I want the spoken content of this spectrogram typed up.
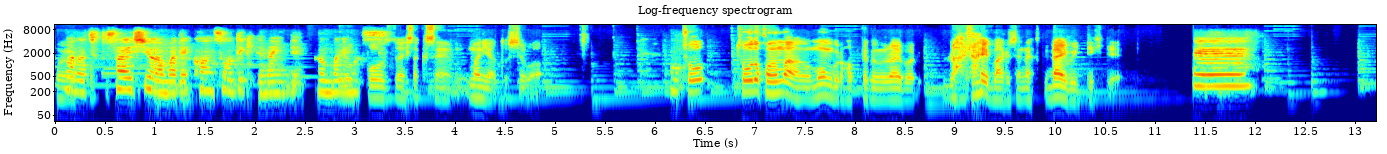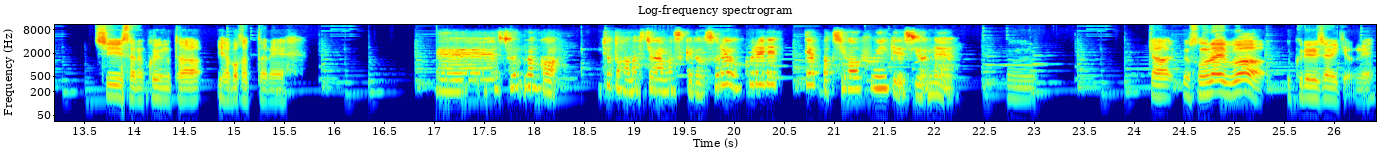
まだちょっと最終話まで完走できてないんで、頑張プロります。ポーズ大作戦マニアとしてはお。ちょちょうどこの前、あの、モンゴル800のライバル、ラライバルじゃなくてライブ行ってきて、へえ小さな声の歌、やばかったね。えー、そなんか、ちょっと話違いますけど、それウクレレってやっぱ違う雰囲気ですよね。うん。あ、そのライブはウクレレじゃないけどね。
